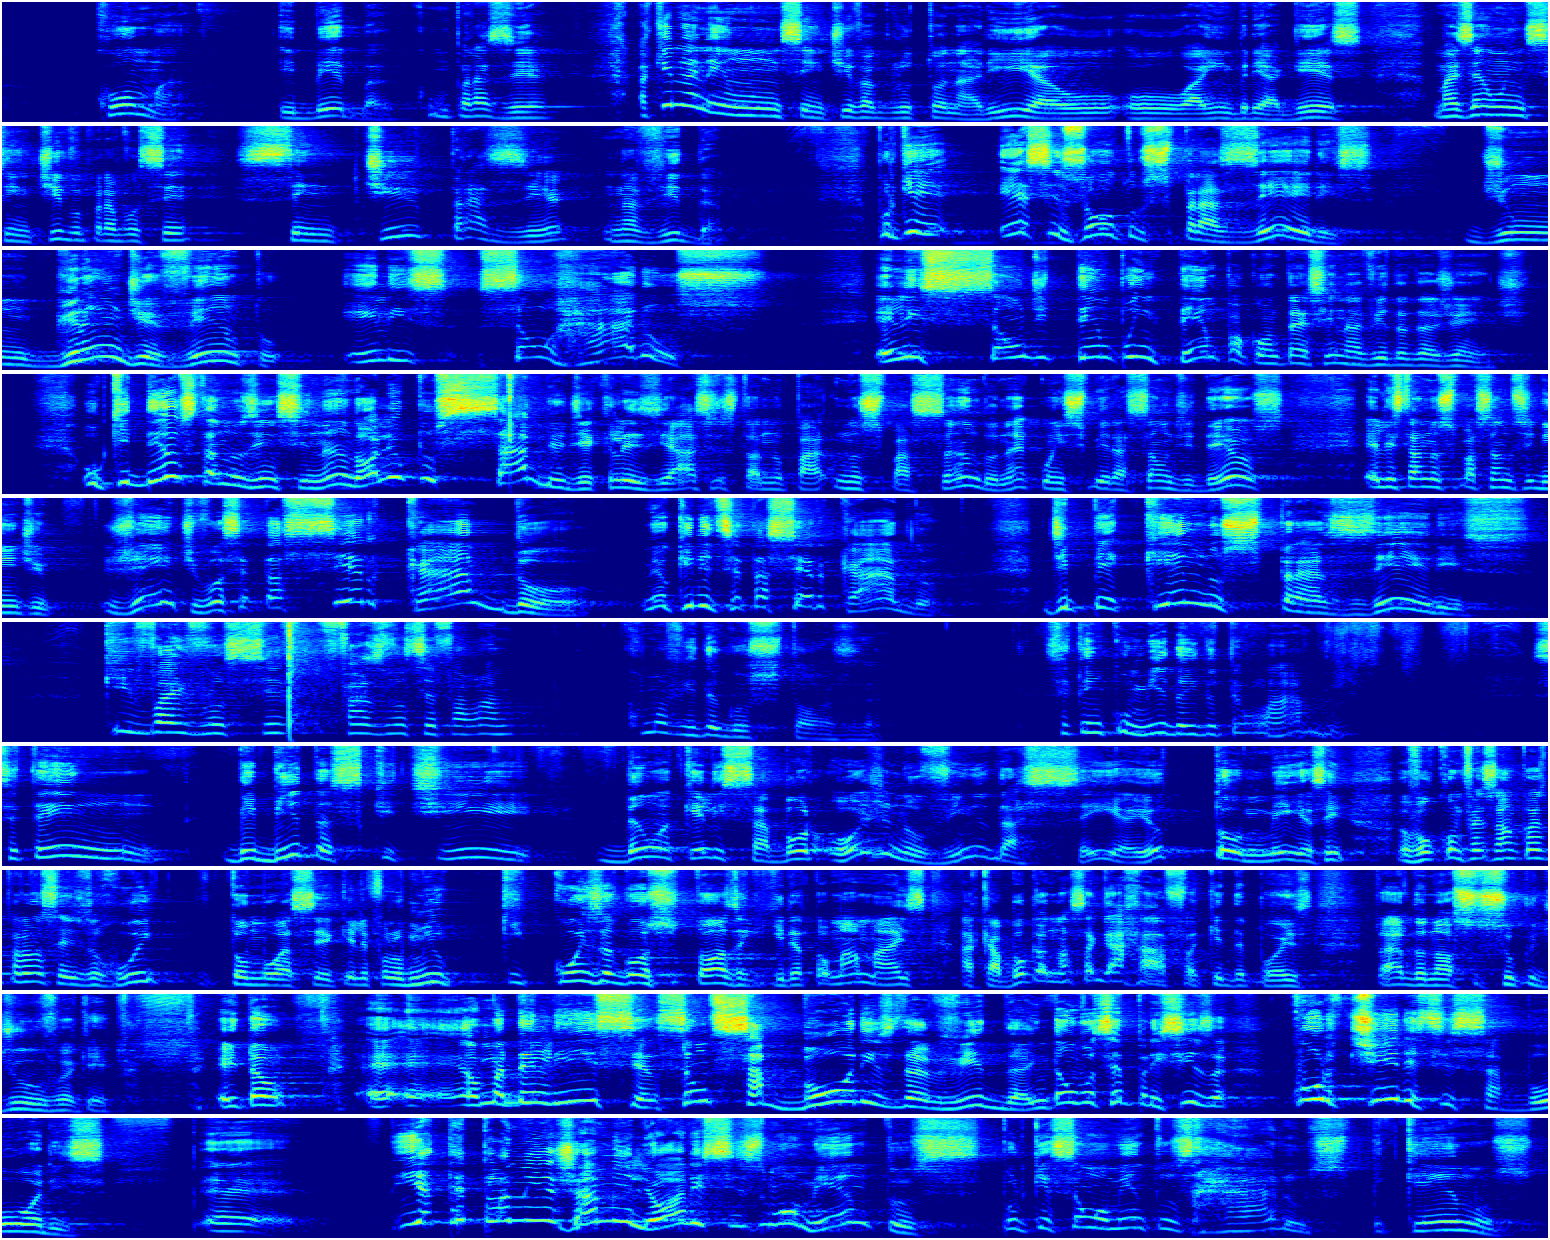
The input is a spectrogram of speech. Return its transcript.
coma e beba com prazer. Aqui não é nenhum incentivo à glutonaria ou, ou à embriaguez, mas é um incentivo para você sentir prazer na vida. Porque esses outros prazeres de um grande evento, eles são raros eles são de tempo em tempo acontecem na vida da gente. O que Deus está nos ensinando, olha o que o sábio de Eclesiastes está nos passando, né, com inspiração de Deus, ele está nos passando o seguinte: gente, você está cercado, meu querido, você está cercado de pequenos prazeres que vai você faz você falar como a vida é gostosa. Você tem comida aí do teu lado, você tem bebidas que te dão aquele sabor. Hoje, no vinho da ceia, eu tomei assim. Eu vou confessar uma coisa para vocês: o Rui tomou a ceia aqui, ele falou: Meu, que coisa gostosa, que queria tomar mais. Acabou com a nossa garrafa aqui depois, tá, do nosso suco de uva aqui. Então, é, é, é uma delícia, são sabores da vida. Então, você precisa curtir esses sabores. É, e até planejar melhor esses momentos, porque são momentos raros, pequenos.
